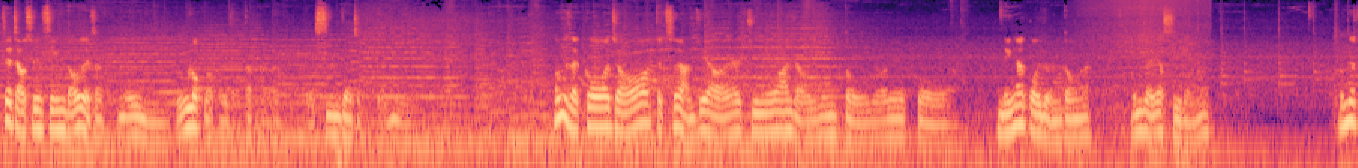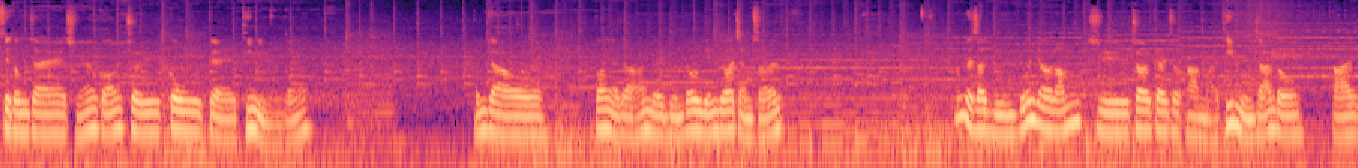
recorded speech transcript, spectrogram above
即係就算跣到，其實你唔好碌落去就得㗎啦，你跣嘅就唔緊要。咁其實過咗直水岩之後咧，轉個彎就已經到咗呢一個另一個溶洞啦。咁就一視洞啦。咁一視洞就係全香港最高嘅天然溶洞啦。咁就當日就喺裏邊都影咗一陣相。咁其實原本就諗住再繼續行埋天門棧道，但係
